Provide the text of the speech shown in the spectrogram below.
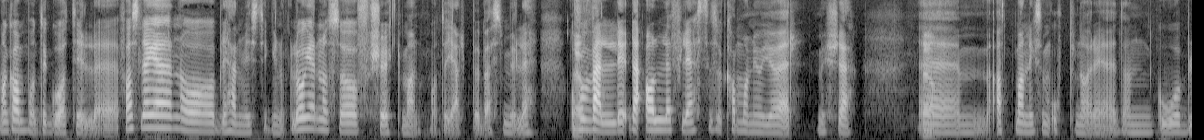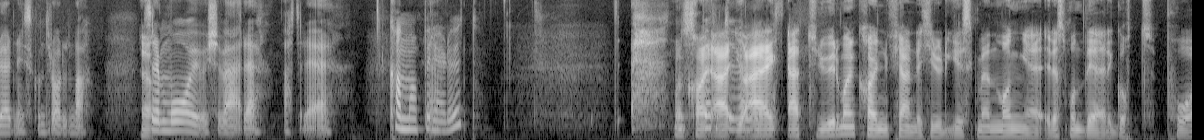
Man kan på en måte gå til eh, fastlegen og bli henvist til gynekologen, og så forsøker man på en måte å hjelpe best mulig. Og for veldig, de aller fleste så kan man jo gjøre mye. Ja. Ehm, at man liksom oppnår eh, den gode blødningskontrollen, da. Ja. Så det må jo ikke være at det Kan man operere det ut? Man kan, jeg, jo, jeg, jeg tror man kan fjerne det kirurgisk, men mange responderer godt på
